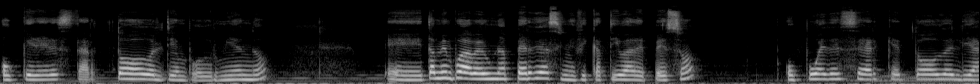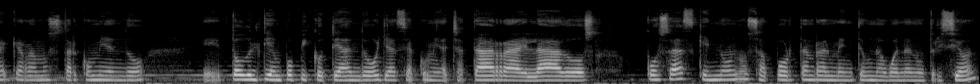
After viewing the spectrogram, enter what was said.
o querer estar todo el tiempo durmiendo. Eh, también puede haber una pérdida significativa de peso o puede ser que todo el día queramos estar comiendo, eh, todo el tiempo picoteando, ya sea comida chatarra, helados, cosas que no nos aportan realmente una buena nutrición.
